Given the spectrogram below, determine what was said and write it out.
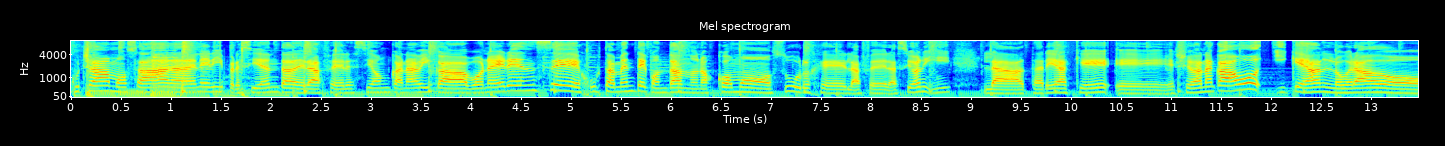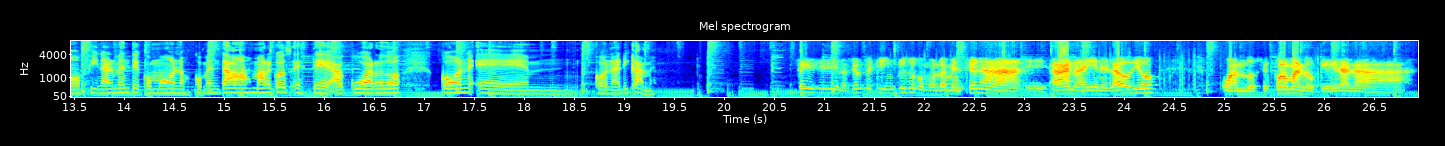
Escuchábamos a Ana Daneri, presidenta de la Federación Canábica Bonaerense, justamente contándonos cómo surge la federación y la tarea que eh, llevan a cabo y que han logrado finalmente, como nos comentabas Marcos, este acuerdo con, eh, con Aricame. Sí, sí, sí, lo cierto es que incluso como lo menciona eh, Ana ahí en el audio, cuando se forma lo que era la,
